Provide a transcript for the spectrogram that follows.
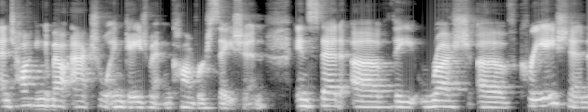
and talking about actual engagement and conversation instead of the rush of creation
